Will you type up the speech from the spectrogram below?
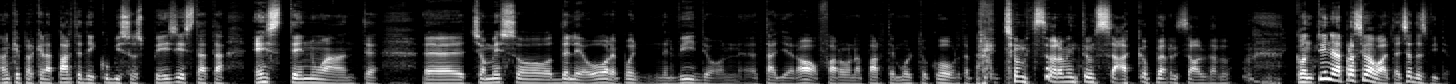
anche perché la parte dei cubi sospesi è stata estenuante. Eh, ci ho messo delle ore, poi nel video eh, taglierò, farò una parte molto corta, perché ci ho messo veramente un sacco per risolverlo. Continui la prossima volta, ciao da video.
